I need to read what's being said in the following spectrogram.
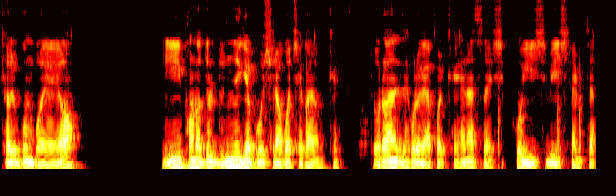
결국 뭐예요? 이 번호들 눈여겨 보시라고 제가 이렇게 노란색으로 해갖고 이렇게 해놨어요. 19, 22, 23, 24.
